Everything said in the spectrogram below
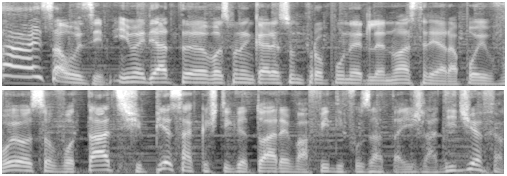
Stai să auzim. Imediat uh, vă spunem care sunt propunerile noastre, iar apoi voi o să votați și piesa câștigătoare va fi difuzată aici la DGFM.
